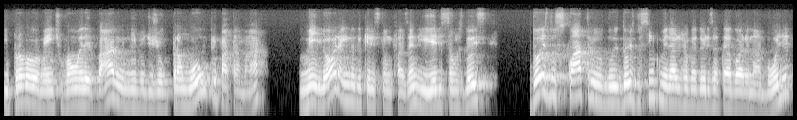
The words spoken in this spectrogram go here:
e provavelmente vão elevar o nível de jogo para um outro patamar, melhor ainda do que eles estão fazendo. E eles são os dois dois dos quatro, dois dos cinco melhores jogadores até agora na bolha,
